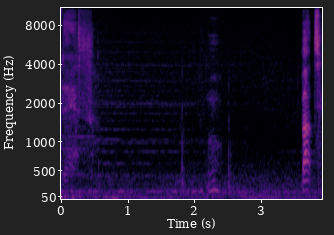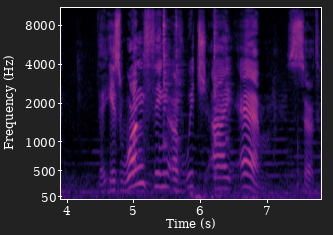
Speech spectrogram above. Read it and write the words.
death. Hmm? But there is one thing of which I am certain.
